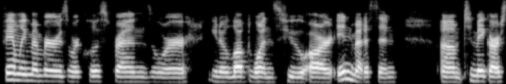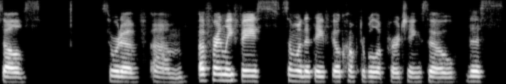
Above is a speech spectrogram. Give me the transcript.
family members or close friends or you know loved ones who are in medicine um, to make ourselves sort of um, a friendly face, someone that they feel comfortable approaching. So this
